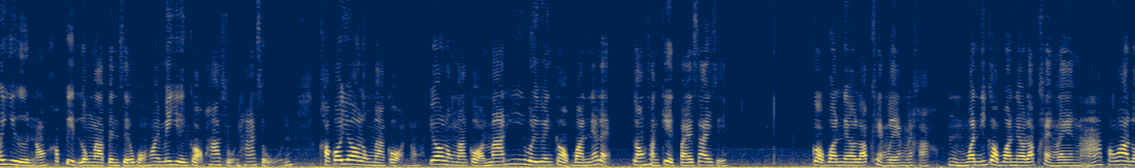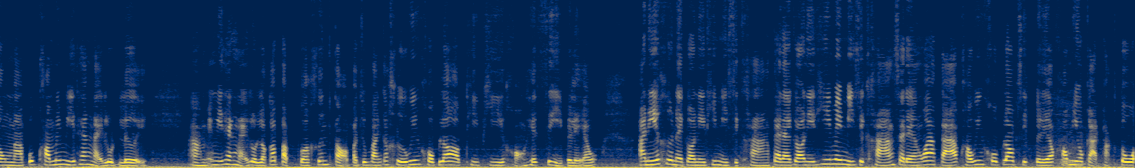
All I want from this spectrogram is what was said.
ไม่ยืนเนาะเขาปิดลงมาเป็นเซลล์หัวห้อยไม่ยืนกรอบ 5050 เขาก็ย่อลงมาก่อนเนาะย่อลงมาก่อนมาที่บริเวณกรอบวันเนี่ยแหละ ลองสังเกตปลายไส้สิกรอบวันแนวรับแข็งแรงไหมคะ อืม วันนี้กรอบวันแนวรับแข็งแรงนะ เพราะว่าลงมาปุ๊บเขาไม่มีแท่งไหนหลุดเลย อ่าไม่มีแท่งไหนหลุดแล้วก็ปรับตัวขึ้นต่อปัจจุบันก็คือวิ่งครบรอบ TP ของ H4 ไปแล้ว อันนี้คือในกรณีที่มีซิกค้าง แต่ในกรณีที่ไม่มีซิกค้าง แสดงว่ากราฟเขาวิ่งครบรอบซิกไปแล้วเขามีโอกาสพักตัว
